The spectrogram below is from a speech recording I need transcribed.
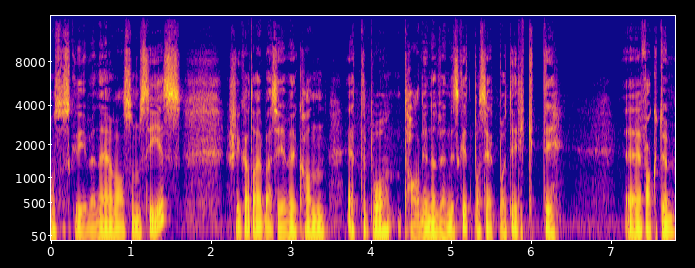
og så skrive ned hva som sies. Slik at arbeidsgiver kan etterpå ta de nødvendige skritt basert på et riktig faktum.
